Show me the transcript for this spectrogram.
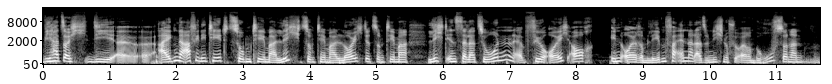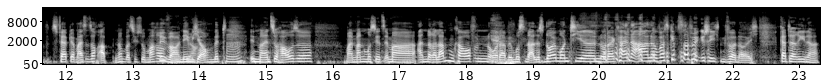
Wie hat euch die äh, eigene Affinität zum Thema Licht, zum Thema Leuchte, zum Thema Lichtinstallation äh, für euch auch in eurem Leben verändert? Also nicht nur für euren Beruf, sondern es färbt ja meistens auch ab. Ne? Was ich so mache, Privat, nehme ja. ich auch mit mhm. in mein Zuhause mein Mann muss jetzt immer andere Lampen kaufen oder wir mussten alles neu montieren oder keine Ahnung. Was gibt's da für Geschichten von euch? Katharina.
